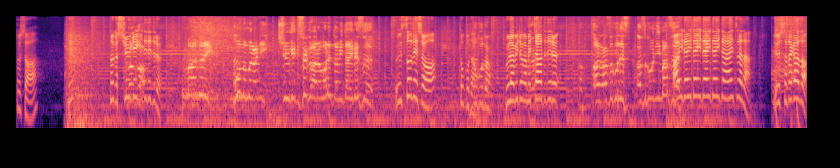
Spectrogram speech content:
どうした？え？なんか襲撃で出てる。まずい。この村に襲撃者が現れたみたいです。嘘でしょ？どこだ？どこだ？村人がめっちゃ慌ててるあああそこです。あそこにいます。あいたいたいたいたいたあいつらだ。よし戦うぞ。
